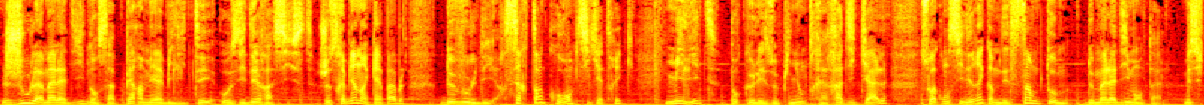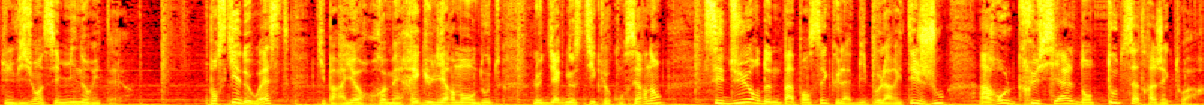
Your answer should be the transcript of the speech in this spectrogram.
joue la maladie dans sa perméabilité aux idées racistes? Je serais bien incapable de vous le dire. Certains courants psychiatriques militent pour que les opinions très radicales soient considérées comme des symptômes de maladie mentale, mais c'est une vision assez minoritaire. Pour ce qui est de West, qui par ailleurs remet régulièrement en doute le diagnostic le concernant, c'est dur de ne pas penser que la bipolarité joue un rôle crucial dans toute sa trajectoire,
